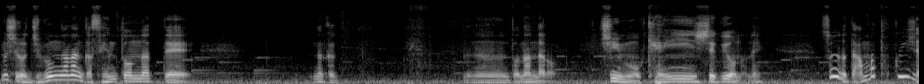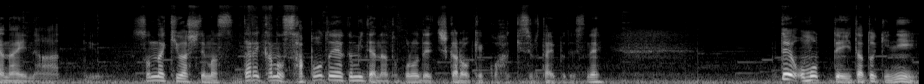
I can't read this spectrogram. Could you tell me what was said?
むしろ自分がなんか先頭になってなんかうーんとなんだろうチームを牽引していくようなね。そういうのってあんま得意じゃないなっていうそんな気はしてます。誰かのサポート役みたいなところで力を結構発揮するタイプですね。って思っていた時に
